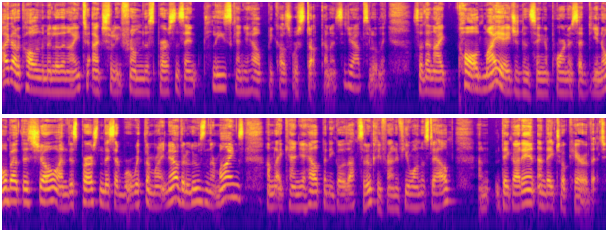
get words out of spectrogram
I got a call in the middle of the night actually from this person saying, please can you help because we're stuck? And I said, yeah, absolutely. So then I called my agent in Singapore and I said, do you know about this show and this person? They said, we're with them right now. They're losing their minds. I'm like, can you help? And he goes, absolutely, Fran, if you want us to help. And they got in and they took care of it.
